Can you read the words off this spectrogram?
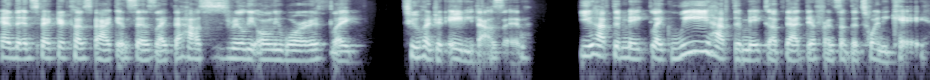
and the inspector comes back and says, like, the house is really only worth like 280,000. You have to make, like, we have to make up that difference of the 20K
